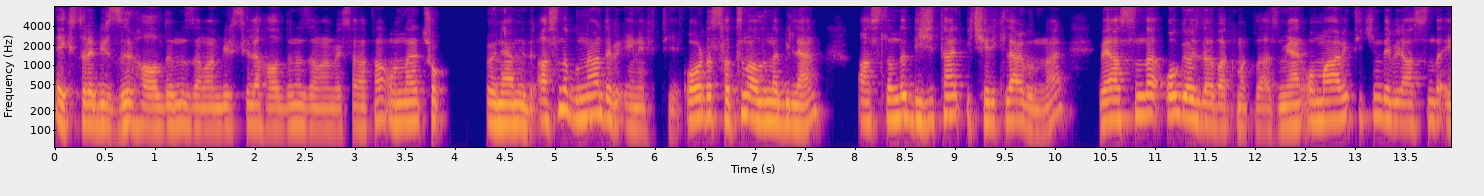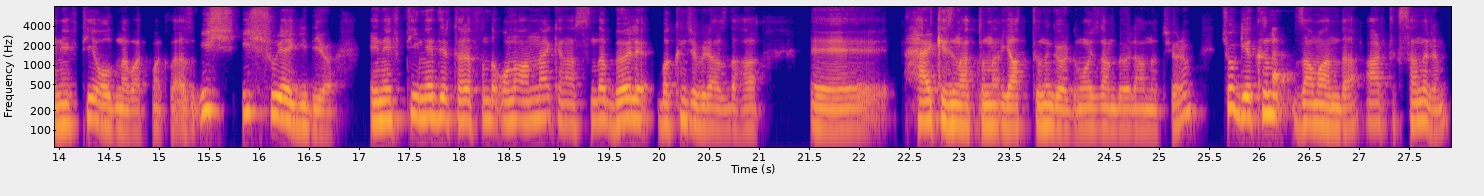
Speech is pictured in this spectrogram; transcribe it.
ekstra bir zırh aldığınız zaman, bir silah aldığınız zaman vesaire falan onlar çok önemlidir. Aslında bunlar da bir NFT. Orada satın alınabilen aslında dijital içerikler bunlar ve aslında o gözle bakmak lazım. Yani o mavi tikin de bir aslında NFT olduğuna bakmak lazım. İş iş şuraya gidiyor. NFT nedir tarafında onu anlarken aslında böyle bakınca biraz daha e, herkesin aklına yattığını gördüm. O yüzden böyle anlatıyorum. Çok yakın zamanda artık sanırım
